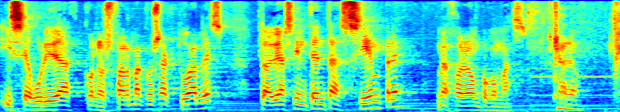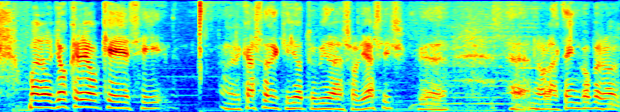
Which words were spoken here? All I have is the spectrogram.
y seguridad con los fármacos actuales, todavía se intenta siempre mejorar un poco más. Claro. Bueno, yo creo que si, en el caso de que yo tuviera psoriasis, que eh, no la tengo, pero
